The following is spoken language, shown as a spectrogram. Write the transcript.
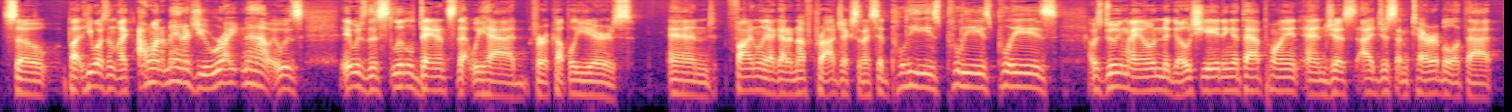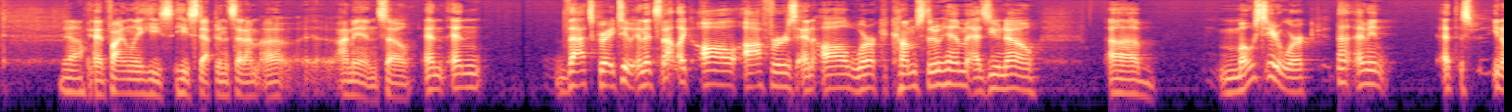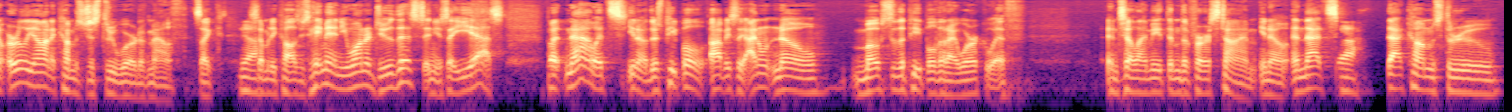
So, but he wasn't like, I want to manage you right now. It was, it was this little dance that we had for a couple years. And finally, I got enough projects, and I said, please, please, please. I was doing my own negotiating at that point, and just, I just, I'm terrible at that Yeah. and finally he he stepped in and said I'm uh, I'm in so and and that's great too and it's not like all offers and all work comes through him as you know uh, most of your work I mean at this you know early on it comes just through word of mouth it's like Yeah. somebody calls you hey man you want to do this and you say yes but now it's you know there's people obviously I don't know most of the people that I work with until I meet them the first time you know and that's Yeah. that comes through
